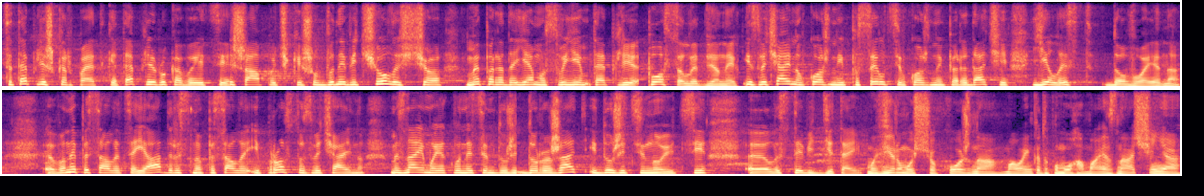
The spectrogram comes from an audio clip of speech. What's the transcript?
Це теплі шкарпетки, теплі рукавиці, шапочки, щоб вони відчули, що ми передаємо свої теплі посили для них. І звичайно, в кожній посилці, в кожній передачі є лист до воїна. Е, Вони писали це і адресно, писали і просто звичайно. Ми знаємо, як вони цим дуже дорожать і дуже цінують ці е, листи від дітей. Ми віримо, що кожна маленька допомога має значення,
